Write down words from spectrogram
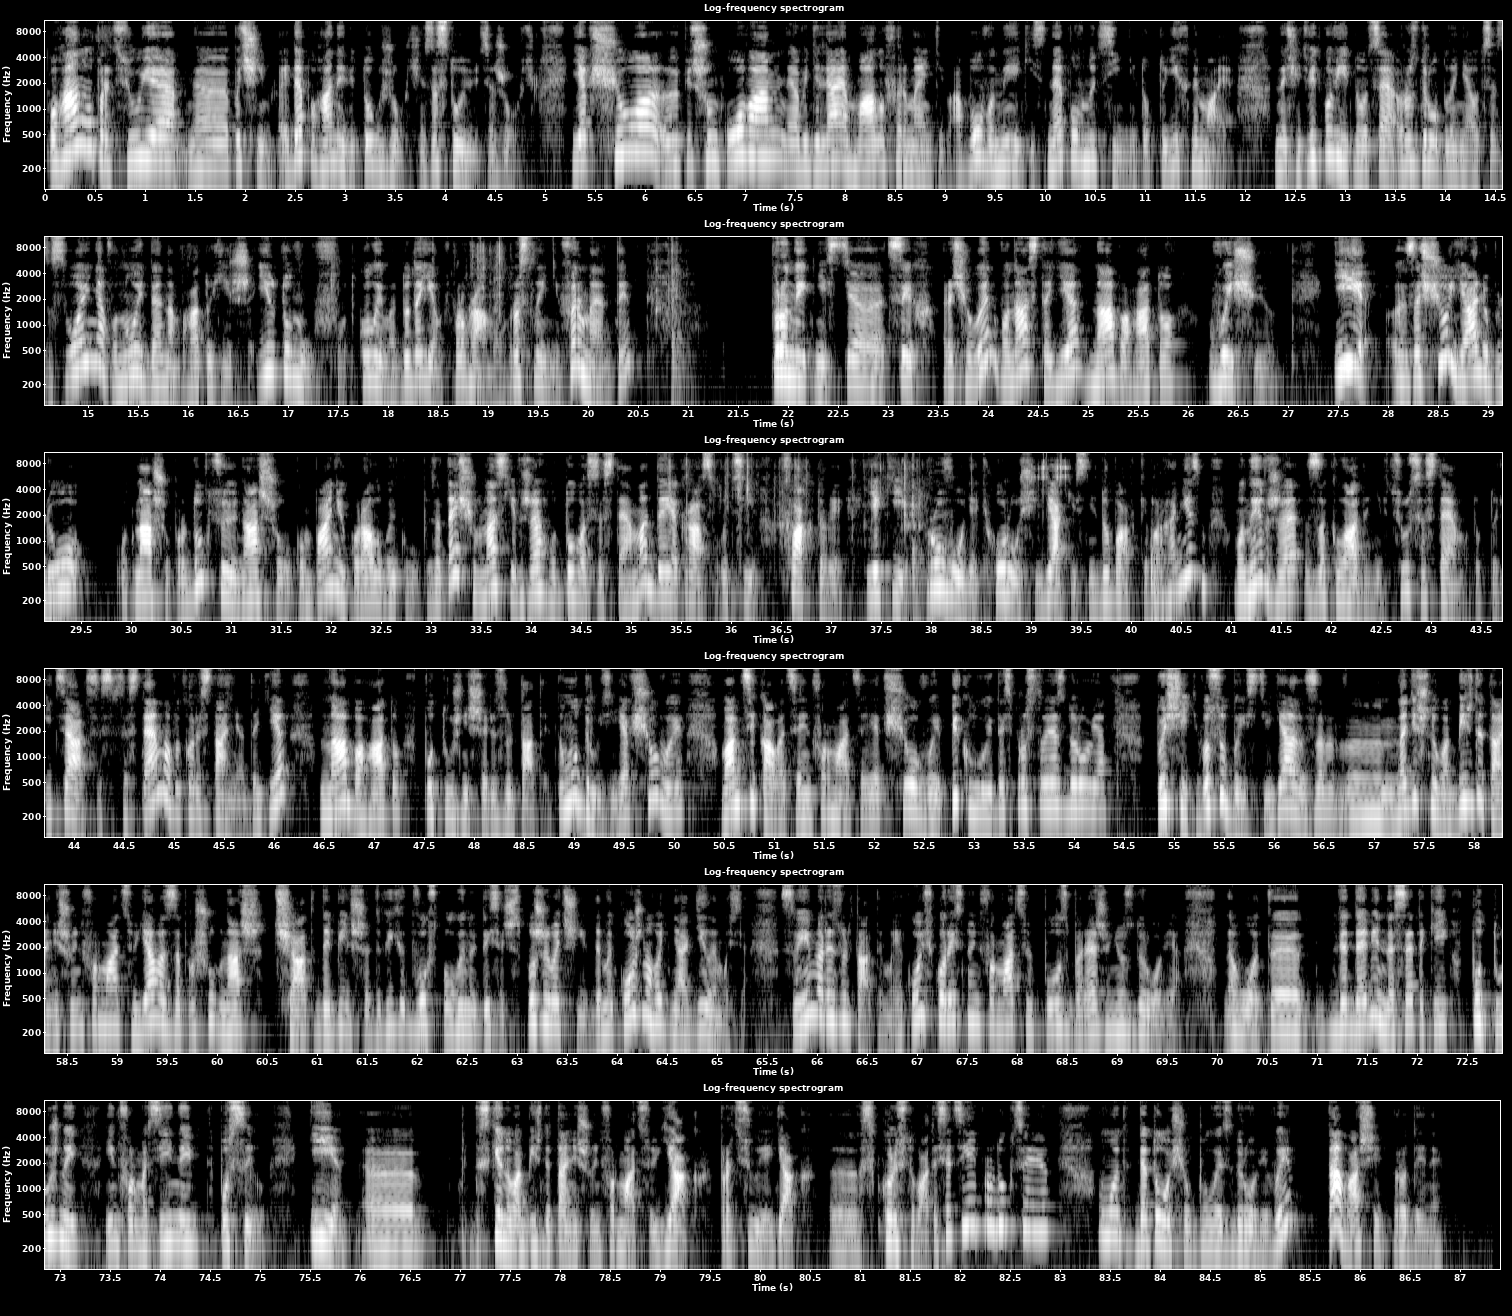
погано працює е, печінка, йде поганий відток жовчі, застоюється жовч. Якщо е, підшлункова е, виділяє мало ферментів, або вони якісь неповноцінні, тобто їх немає. Значить, відповідно, це роздроблення, оце засвоєння, воно йде набагато гірше. І тому, от, коли ми додаємо в програму рослинні ферменти, проникність цих речовин вона стає набагато вищою. І за що я люблю от нашу продукцію, нашу компанію Кораловий клуб? За те, що в нас є вже готова система, де якраз оці фактори, які проводять хороші якісні добавки в організм, вони вже закладені в цю систему. Тобто і ця система використання дає набагато потужніші результати. Тому, друзі, якщо ви вам цікава ця інформація, якщо ви піклуєтесь про своє здоров'я, пишіть в особисті. Я надішлю вам більш детальнішу інформацію. Я вас запрошу в наш чат, де більше дві- двох з половиною тисяч споживачів, де ми кожного дня ділимося своїми результатами, якоюсь корисною інформацією по збереженню здоров'я. От, е, де, він несе такий потужний інформаційний посил. І е, скину вам більш детальнішу інформацію, як працює, як користуватися цією продукцією, от, для того, щоб були здорові ви та ваші родини.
